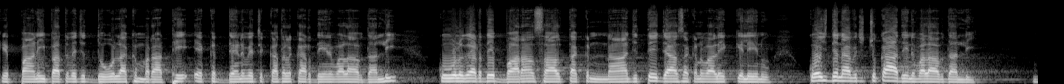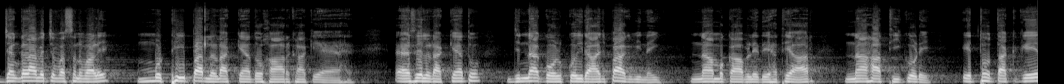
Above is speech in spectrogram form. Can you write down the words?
ਕਿ ਪਾਣੀਪਤ ਵਿੱਚ 2 ਲੱਖ ਮਰਾਠੇ ਇੱਕ ਦਿਨ ਵਿੱਚ ਕਤਲ ਕਰ ਦੇਣ ਵਾਲਾ ਅਬਦਾਲੀ ਕੋਲਗੜ੍ਹ ਦੇ 12 ਸਾਲ ਤੱਕ ਨਾ ਜਿੱਤੇ ਜਾ ਸਕਣ ਵਾਲੇ ਕਿਲੇ ਨੂੰ ਕੁਝ ਦਿਨਾਂ ਵਿੱਚ ਝੁਕਾ ਦੇਣ ਵਾਲਾ ਅਬਦਾਲੀ, ਜੰਗਲਾਂ ਵਿੱਚ ਵਸਣ ਵਾਲੇ ਮੁੱਠੀ ਭਰ ਲੜਾਕਿਆਂ ਤੋਂ ਹਾਰ ਖਾ ਕੇ ਆਇਆ ਹੈ। ਐਸੇ ਲੜਾਕਿਆਂ ਤੋਂ ਜਿਨ੍ਹਾਂ ਕੋਲ ਕੋਈ ਰਾਜ ਭਾਗ ਵੀ ਨਹੀਂ, ਨਾ ਮੁਕਾਬਲੇ ਦੇ ਹਥਿਆਰ, ਨਾ ਹਾਥੀ ਘੋੜੇ, ਇੱਥੋਂ ਤੱਕ ਕਿ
